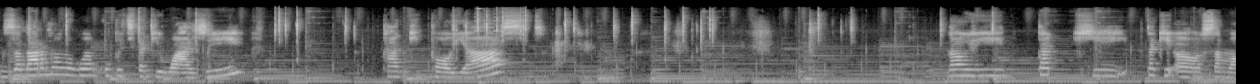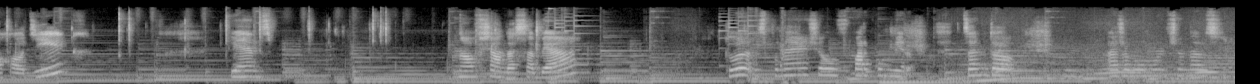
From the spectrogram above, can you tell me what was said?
za darmo mogłem kupić taki łazik, taki pojazd. No i taki, taki o samochodzik. Więc no wsiądę sobie. Tu spotkałem się w parku Mir. Chcę to, a żeby mówić u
